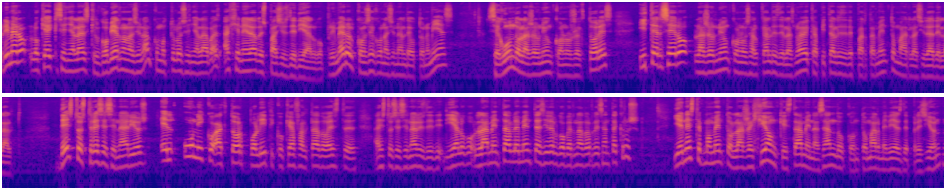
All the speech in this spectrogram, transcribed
Primero, lo que hay que señalar es que el gobierno nacional, como tú lo señalabas, ha generado espacios de diálogo. Primero, el Consejo Nacional de Autonomías, segundo, la reunión con los rectores y tercero, la reunión con los alcaldes de las nueve capitales de departamento más la ciudad del Alto. De estos tres escenarios, el único actor político que ha faltado a, este, a estos escenarios de diálogo, lamentablemente ha sido el gobernador de Santa Cruz. Y en este momento la región que está amenazando con tomar medidas de presión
